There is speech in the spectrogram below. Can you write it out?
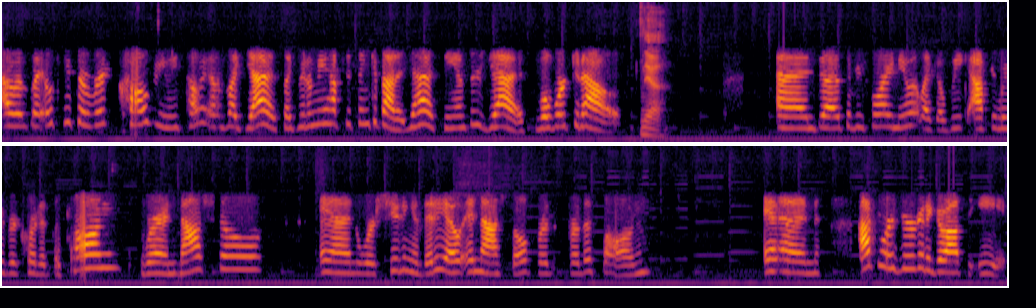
I was like, okay, so Rick calls me and he's telling me, I was like, yes, like we don't even have to think about it. Yes, the answer is yes. We'll work it out. Yeah. And uh, so before I knew it, like a week after we recorded the song, we're in Nashville, and we're shooting a video in Nashville for for the song. And afterwards, we were going to go out to eat,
